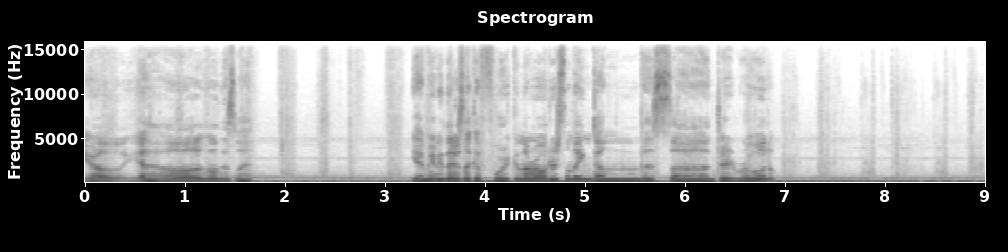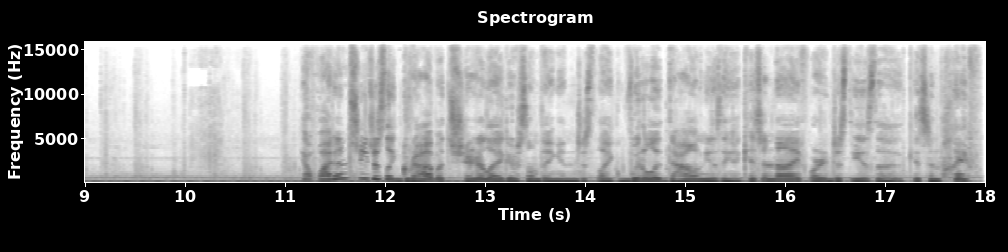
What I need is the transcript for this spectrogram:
Yeah, yeah, go this way. Yeah, maybe there's like a fork in the road or something down this uh, dirt road. Yeah, why didn't she just like grab a chair leg or something and just like whittle it down using a kitchen knife or just use the kitchen knife?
